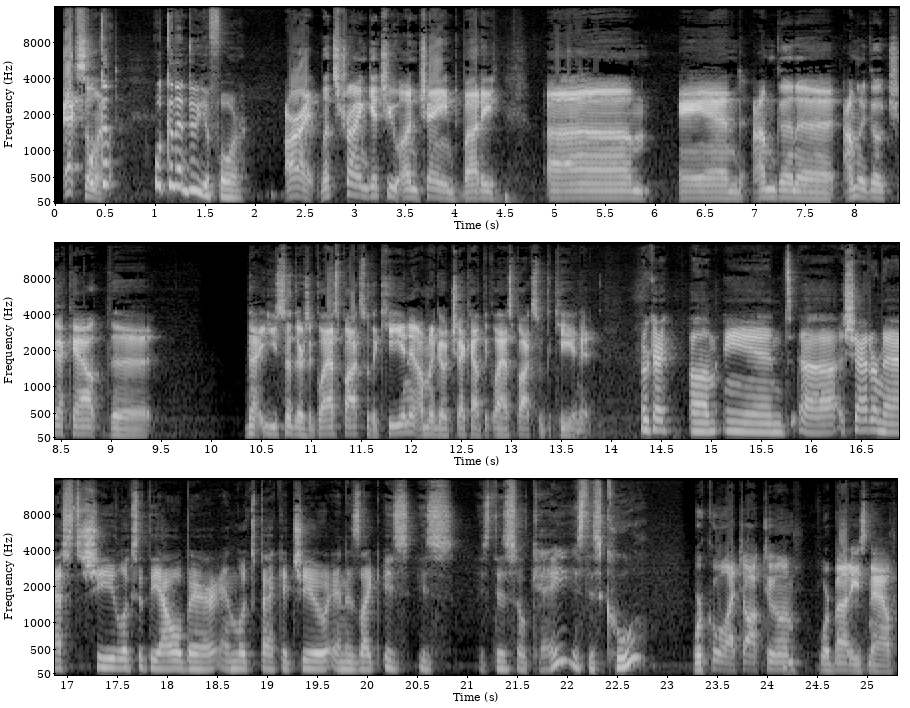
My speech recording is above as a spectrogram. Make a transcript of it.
What Excellent. can, what can I do you for? All right, let's try and get you unchained, buddy. Um, and I'm gonna I'm gonna go check out the that you said there's a glass box with a key in it. I'm gonna go check out the glass box with the key in it. Okay. Um, and uh, Shattermast, she looks at the owl bear and looks back at you and is like, is is is this okay? Is this cool? We're cool. I talked to him. We're buddies now.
